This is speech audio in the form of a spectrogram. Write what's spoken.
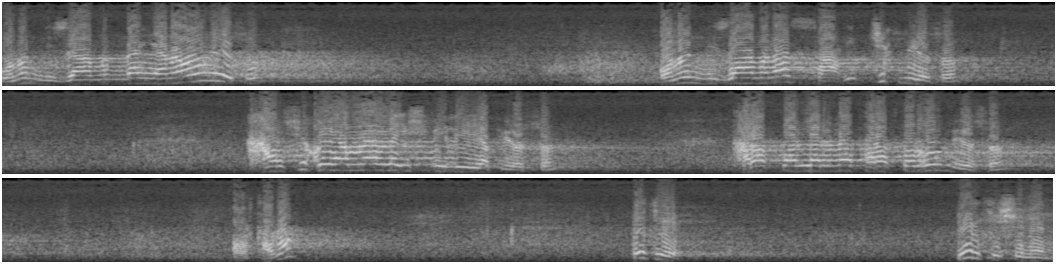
onun nizamından yana olmuyorsun. Onun nizamına sahip çıkmıyorsun. Karşı koyanlarla işbirliği yapıyorsun. Taraftarlarına taraftar olmuyorsun. Ortada. Peki bir kişinin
